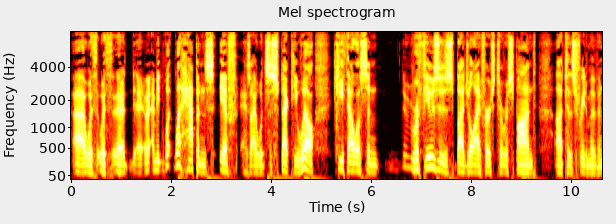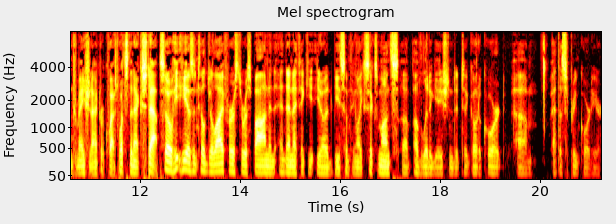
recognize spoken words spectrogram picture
Uh, with, with, uh, I mean, what what happens if, as I would suspect he will, Keith Ellison refuses by July 1st to respond uh, to this Freedom of Information Act request. What's the next step? So he, he has until July 1st to respond, and, and then I think he, you know it'd be something like six months of, of litigation to, to go to court. Um, at the Supreme Court here.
